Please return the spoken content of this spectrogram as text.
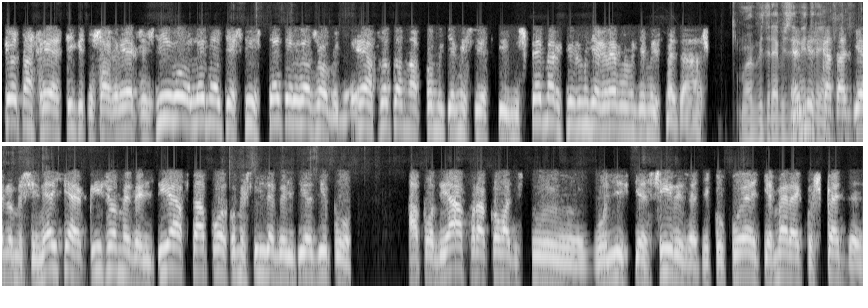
και όταν χρειαστεί και τους αγριέψεις λίγο, λέμε ότι εσείς είστε εργαζόμενοι. Ε, αυτό όταν ακόμη και εμείς οι ευθύνη σπέμε, αρχίζουμε και γρεύουμε και εμείς μετά. Μου επιτρέπει Δημήτρη. Εμεί καταγγέλνουμε συνέχεια πίσω με δελτία αυτά που έχουμε στείλει τα δελτία τύπου από διάφορα κόμματα του Βουλής και ΣΥΡΙΖΑ και ΚΟΚΟΕ και Μέρα 25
